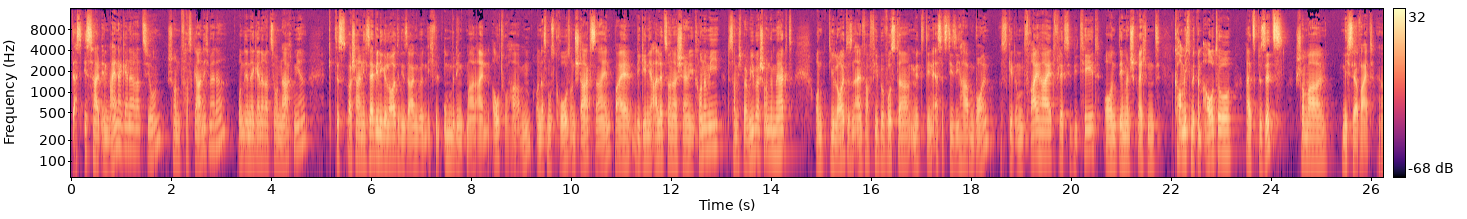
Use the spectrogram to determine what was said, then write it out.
Das ist halt in meiner Generation schon fast gar nicht mehr da. Und in der Generation nach mir gibt es wahrscheinlich sehr wenige Leute, die sagen würden, ich will unbedingt mal ein Auto haben. Und das muss groß und stark sein, weil wir gehen ja alle zu einer Sharing Economy, das habe ich bei Reba schon gemerkt. Und die Leute sind einfach viel bewusster mit den Assets, die sie haben wollen. Es geht um Freiheit, Flexibilität. Und dementsprechend komme ich mit einem Auto als Besitz schon mal nicht sehr weit. Ja,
